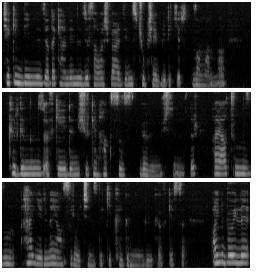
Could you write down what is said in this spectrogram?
Çekindiğiniz ya da kendinizce savaş verdiğiniz çok şey birikir zamanla. Kırgınlığınız öfkeye dönüşürken haksız görülmüşsünüzdür. Hayatınızın her yerine yansır o içinizdeki kırgınlığın büyük öfkesi. Aynı böyle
